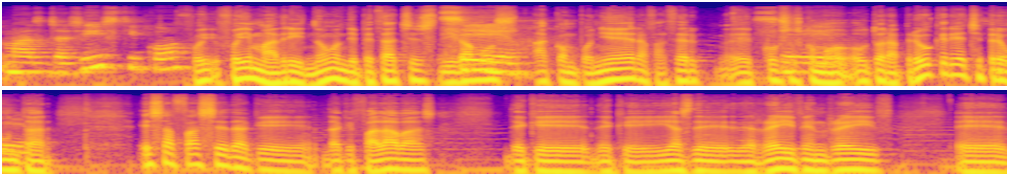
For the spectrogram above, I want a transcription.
más jazzístico. Foi, foi en Madrid, non? Onde empezaches, digamos, sí. a compoñer, a facer eh, cousas sí. como autora. Pero eu quería che preguntar, sí. esa fase da que, da que falabas, de que, de que ías de, de rave en rave, eh,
